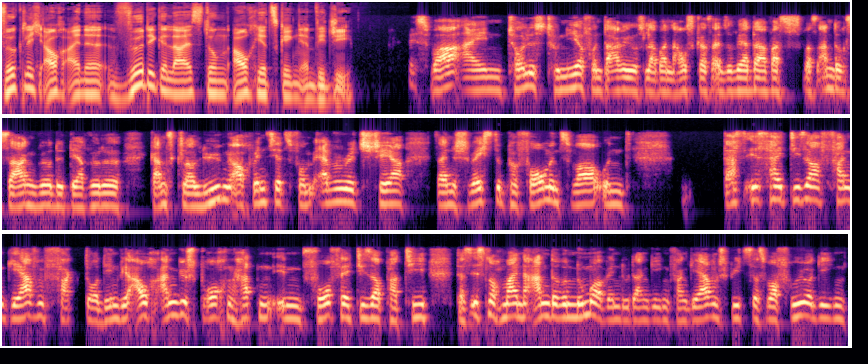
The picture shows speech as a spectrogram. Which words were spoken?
wirklich auch eine würdige Leistung, auch jetzt gegen MVG. Es war ein tolles Turnier von Darius Labanauskas. Also wer da was, was anderes sagen würde, der würde ganz klar lügen, auch wenn es jetzt vom Average her seine schwächste Performance war und das ist halt dieser Van Gerven-Faktor, den wir auch angesprochen hatten im Vorfeld dieser Partie. Das ist nochmal eine andere Nummer, wenn du dann gegen Van Gerven spielst. Das war früher gegen,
